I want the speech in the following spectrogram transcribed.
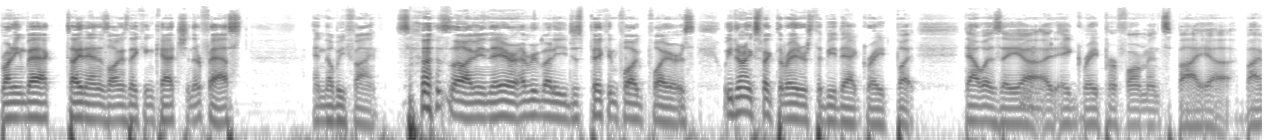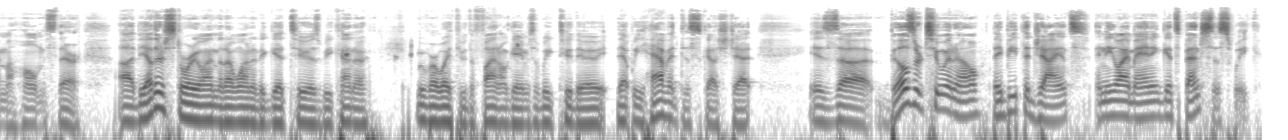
running back, tight end as long as they can catch and they're fast, and they'll be fine. So, so I mean, they are everybody just pick and plug players. We don't expect the Raiders to be that great, but that was a uh, a great performance by uh, by Mahomes there. Uh, the other storyline that I wanted to get to as we kind of move our way through the final games of week two that we, that we haven't discussed yet is uh, Bills are 2 and 0. They beat the Giants, and Eli Manning gets benched this week.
